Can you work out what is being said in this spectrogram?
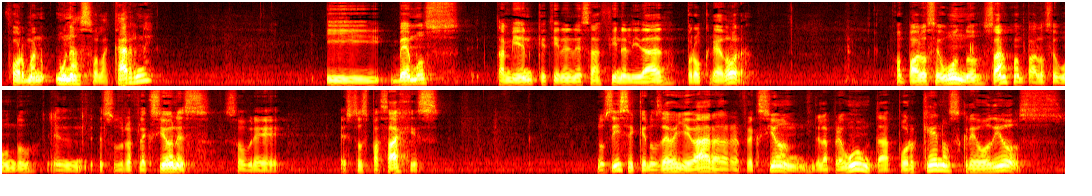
forman una sola carne, y vemos también que tienen esa finalidad procreadora. Juan Pablo II, San Juan Pablo II, en, en sus reflexiones sobre estos pasajes, nos dice que nos debe llevar a la reflexión de la pregunta, ¿por qué nos creó Dios?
